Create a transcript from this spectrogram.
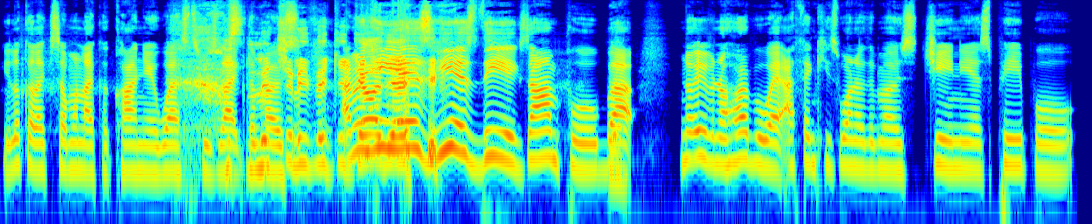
you look at like someone like a kanye west who's like the most thinking I mean, he is he is the example, but not even a horrible way. I think he's one of the most genius people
